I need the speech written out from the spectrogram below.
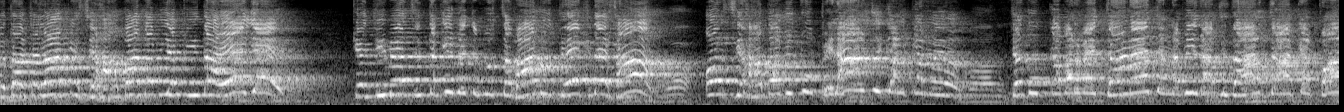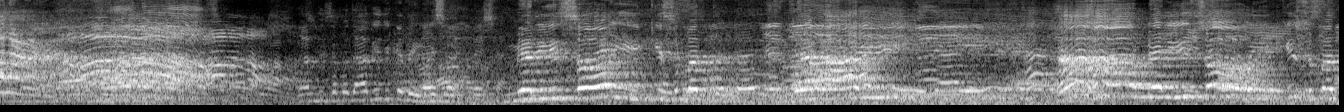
पता चला कि सिहाबा का भी अकीदा है ये कि जिमें ज़िंदगी में मुस्तफ़ा देख सिहादा भी तू बिलाल की गल कर रहे हो। जब तू कबर में जाना है तो नबी का दीदार जाके पा लेना समझ आ गई जी के नहीं? मेरी सोई किस्मत जगाई हाँ हाँ मेरी सोई किस्मत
